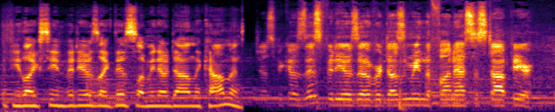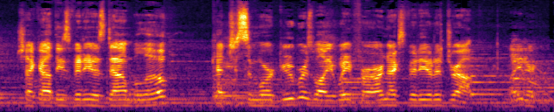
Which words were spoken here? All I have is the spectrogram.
If you like seeing videos like this, let me know down in the comments. Just because this video is over doesn't mean the fun has to stop here. Check out these videos down below. Catch you some more goobers while you wait for our next video to drop. Later.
